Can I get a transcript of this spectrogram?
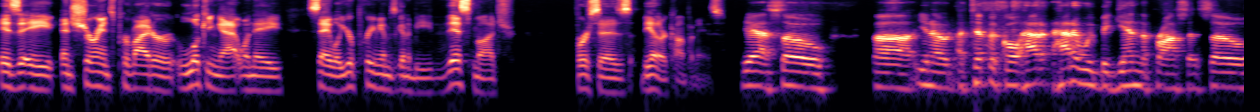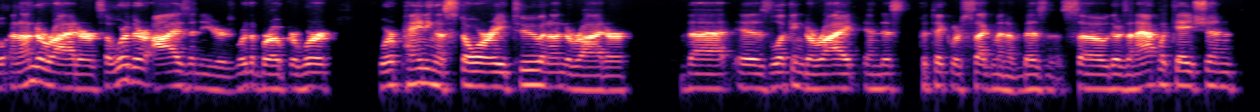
is a insurance provider looking at when they say well your premium is going to be this much versus the other companies yeah so uh, you know a typical how do, how do we begin the process so an underwriter so we're their eyes and ears we're the broker we're we're painting a story to an underwriter that is looking to write in this particular segment of business. So there's an application.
